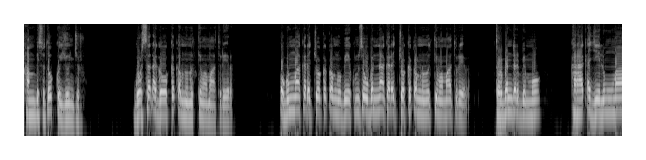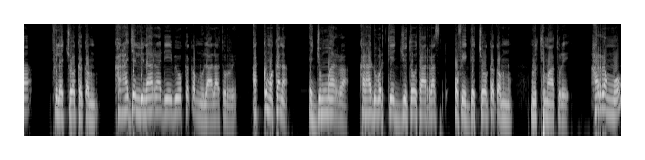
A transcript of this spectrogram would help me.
hambisu tokko iyyuu hin jiru. Gorsa dhaga'uu akka qabnu nutti himamaa tureera. Ogummaa kadhachuu akka qabnu, beekumsa hubannaa kadhachuu akka qabnu nutti himamaa tureera. Torban darbe immoo karaa qajeelummaa filachuu akka qabnu, karaa jallinaarraa deebi'uu akka qabnu ilaalaa turre. Akkuma kana ejjummaarraa, karaa dubartii ejjitootaarraas of eeggachuu akka qabnu nutti himaa ture. Har'a immoo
